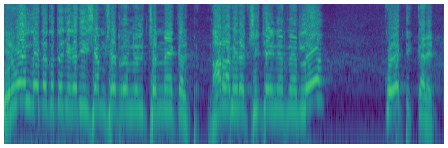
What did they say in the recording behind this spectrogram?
ఇరవై దొడ్డ కొత్త జగదీశ్ శంషెట్రనర్లు చెన్నై కరెక్ట్ నారాబి రక్షిత్ జైనర్నర్లు కోటి కరెక్ట్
